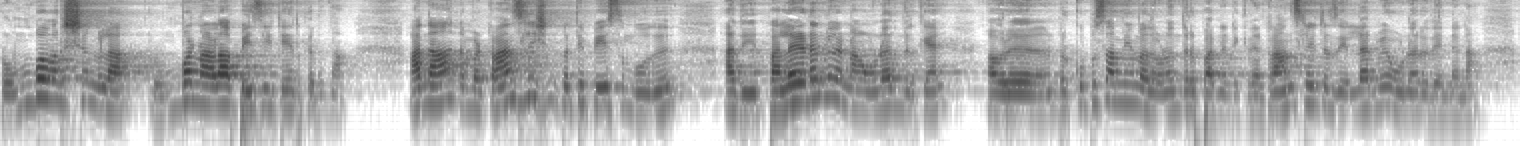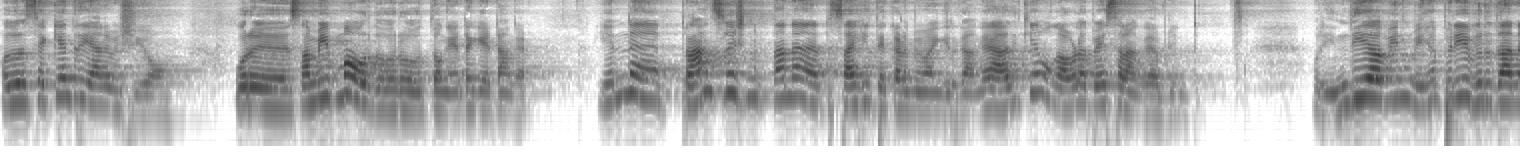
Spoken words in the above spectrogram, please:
ரொம்ப வருஷங்களாக ரொம்ப நாளாக பேசிகிட்டே இருக்கிறது தான். ஆனால் நம்ம டிரான்ஸ்லேஷன் பற்றி பேசும்போது அது பல இடங்களில் நான் உணர்ந்திருக்கேன். அவர் நண்பர் குப்புசாமியும் அதை உணர்ந்திருப்பார்னு நினைக்கிறேன். டிரான்ஸ்லேட்டர்ஸ் எல்லாருமே உணருது என்னென்னா அது ஒரு செகண்டரியான விஷயம். ஒரு சமீபமாக ஒரு ஒரு ஒருத்தவங்க என்கிட்ட கேட்டாங்க. என்ன டிரான்ஸ்லேஷனுக்கு தானே சாகித்ய அகாடமி வாங்கியிருக்காங்க? அதுக்கே அவங்க அவ்வளோ பேசுகிறாங்க அப்படின்ட்டு. ஒரு இந்தியாவின் மிகப்பெரிய விருதான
